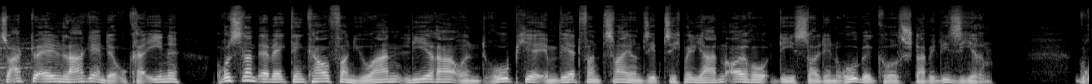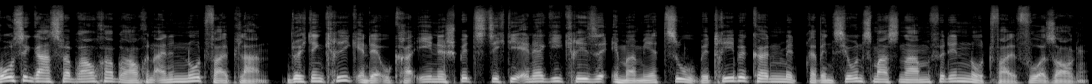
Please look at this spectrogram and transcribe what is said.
Zur aktuellen Lage in der Ukraine. Russland erwägt den Kauf von Yuan, Lira und Rupie im Wert von 72 Milliarden Euro. Dies soll den Rubelkurs stabilisieren. Große Gasverbraucher brauchen einen Notfallplan. Durch den Krieg in der Ukraine spitzt sich die Energiekrise immer mehr zu. Betriebe können mit Präventionsmaßnahmen für den Notfall vorsorgen.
